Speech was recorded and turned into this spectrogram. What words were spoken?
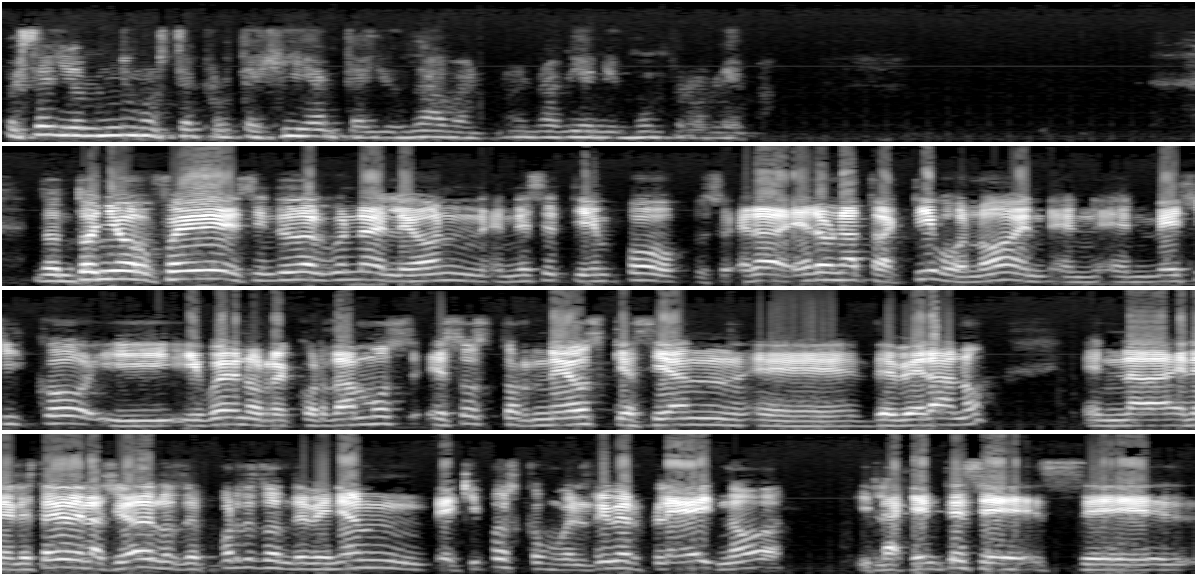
pues ellos mismos te protegían, te ayudaban, no, había ningún problema. Don Toño, fue sin duda alguna el León en ese tiempo, pues era, era un atractivo, ¿no? En, en, México y, bueno, recordamos esos torneos que hacían eh, de verano en, la, en el Estadio de la Ciudad de los Deportes donde venían equipos como el River Plate, ¿no? Y la gente se, se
